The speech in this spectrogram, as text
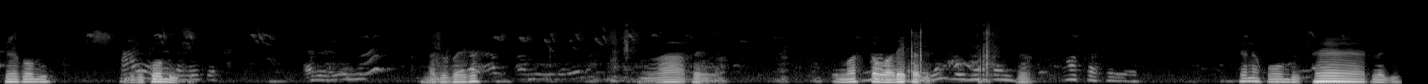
છે. કોબી? કોબી છે. રાજુભાઈ છે વાહ, ભાઈ વાહ. મસ્ત વાડે કરી. છે ને કોબી? ઠેઠ લગી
